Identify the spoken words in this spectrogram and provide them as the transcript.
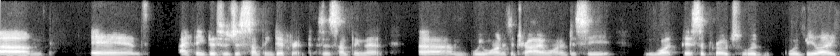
Mhm. um, and I think this is just something different. This is something that um, we wanted to try. Wanted to see what this approach would would be like.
